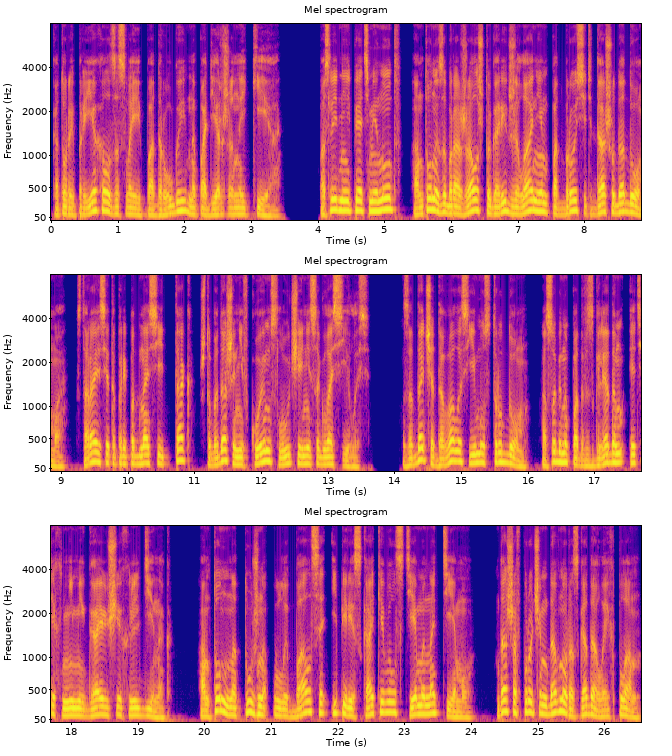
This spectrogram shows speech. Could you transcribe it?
который приехал за своей подругой на подержанной Киа. Последние пять минут Антон изображал, что горит желанием подбросить Дашу до дома, стараясь это преподносить так, чтобы Даша ни в коем случае не согласилась. Задача давалась ему с трудом, особенно под взглядом этих немигающих льдинок, Антон натужно улыбался и перескакивал с темы на тему. Даша, впрочем, давно разгадала их план.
